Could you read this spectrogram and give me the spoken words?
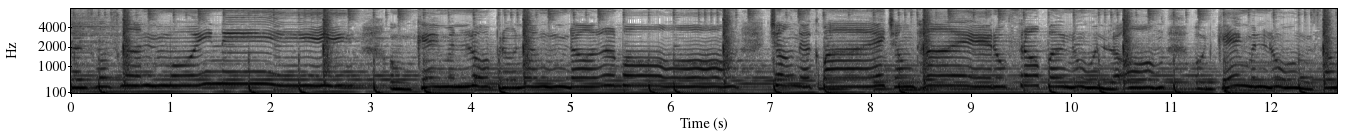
យំនៅសែនស្ងប់ស្ងាត់មួយនេះអូនគេមិនលួព្រោះនឹងដល់បងចង់នៅក្បែរចង់ថៃរូបស្រស់បើនួនល្អងអូនគេមិនលួងសង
